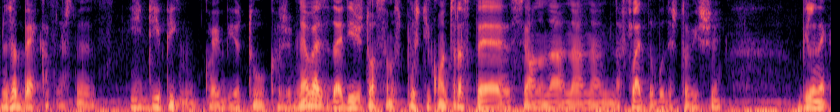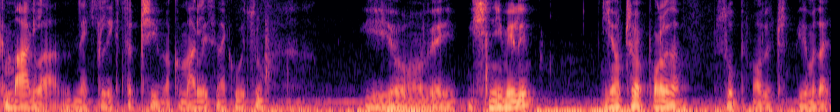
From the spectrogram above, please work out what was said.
za backup nešto. I DP koji je bio tu, kaže, ne veze da je diži to, samo spusti kontraste, sve ono na, na, na, na flat da bude što više. Bila neka magla, neki lik trči, onako magli se neko ujutru. I, ove, i snimili. I on čovjek pogleda, super, odlično, idemo dalje.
